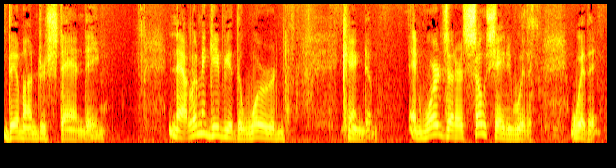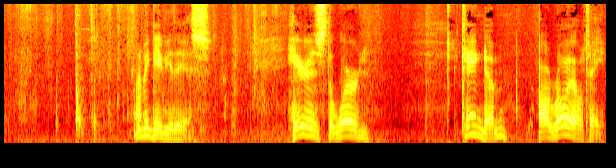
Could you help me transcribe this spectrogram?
them understanding. Now, let me give you the word kingdom. And words that are associated with it with it. Let me give you this. Here is the word kingdom or royalty.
